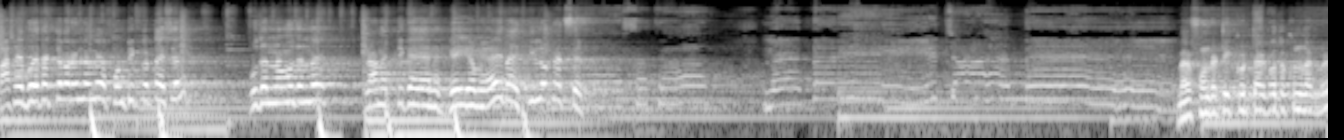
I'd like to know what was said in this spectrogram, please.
বাসায় বয়ে থাকতে পারেন না মেয়ে ফোন ঠিক করতে আইসেন বুঝেন না বুঝেন না? গ্রামের থেকে এনে গেই আমি এই ভাই কি লোক রাখছেন ভাই ফোনটা ঠিক করতে আর কতক্ষণ লাগবে?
